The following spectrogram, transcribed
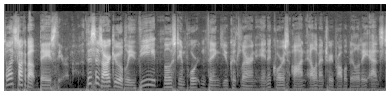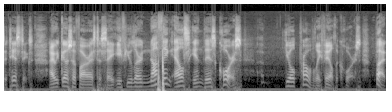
So let's talk about Bayes' theorem. This is arguably the most important thing you could learn in a course on elementary probability and statistics. I would go so far as to say if you learn nothing else in this course, you'll probably fail the course. But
